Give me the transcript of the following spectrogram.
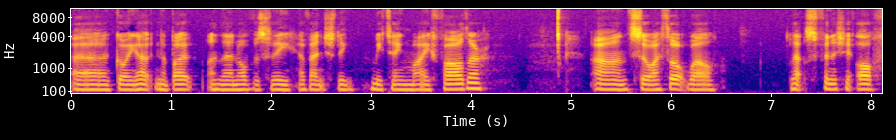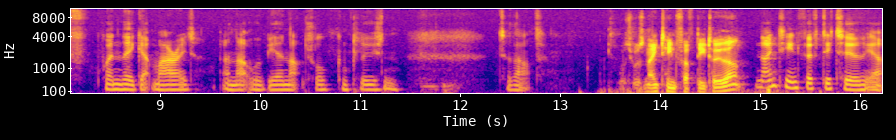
uh, going out and about, and then obviously eventually meeting my father. And so I thought, well, let's finish it off when they get married, and that would be a natural conclusion to that. Which was 1952, then? 1952, yeah.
